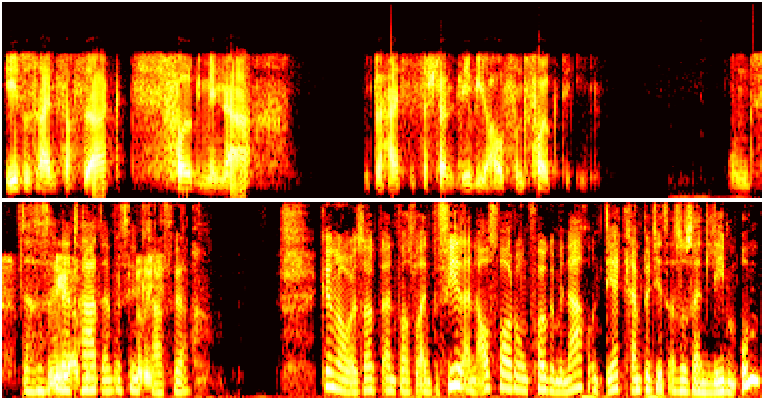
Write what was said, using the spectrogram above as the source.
Jesus einfach sagt, folge mir nach da heißt es, da stand Levi auf und folgte ihm. Und das ist in der Tat ein bisschen krass, ja. Genau, er sagt einfach so ein Befehl, eine Aufforderung, folge mir nach und der krempelt jetzt also sein Leben um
